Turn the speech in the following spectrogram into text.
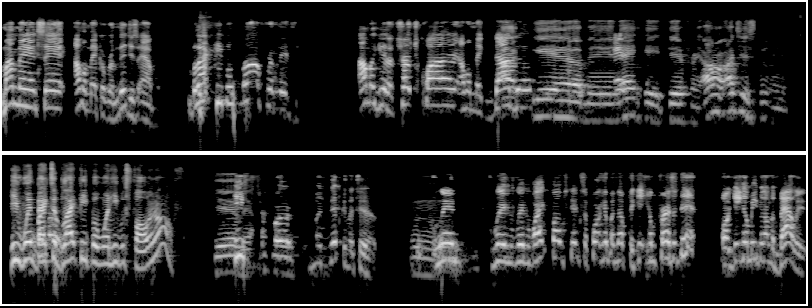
my man said, I'm gonna make a religious album. Black people love religion. I'm gonna get a church choir, I'm gonna make I- yeah, man, that hit different. I don't. I just. Mm-mm. He went back to black people when he was falling off. Yeah, He's man. super manipulative. Mm. when when when white folks didn't support him enough to get him president or get him even on the ballot,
